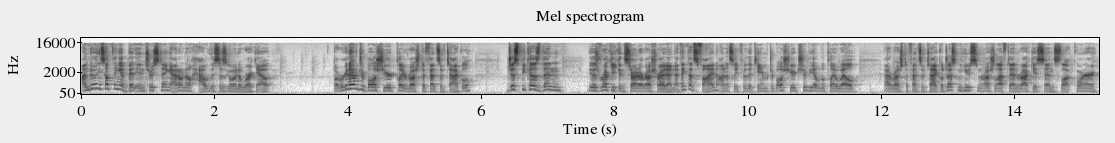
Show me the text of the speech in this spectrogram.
I'm doing something a bit interesting. I don't know how this is going to work out. But we're going to have Jabaal Sheard play rush defensive tackle. Just because then this rookie can start at rush right end. I think that's fine, honestly, for the team. Jabaal Sheard should be able to play well at rush defensive tackle. Justin Houston, rush left end, Rock Ya-Sin, slot corner,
